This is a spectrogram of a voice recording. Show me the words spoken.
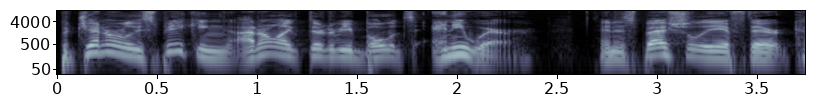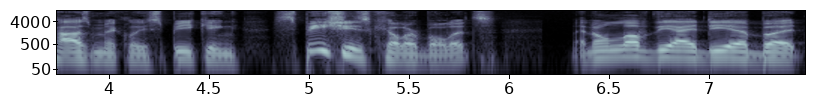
But generally speaking, I don't like there to be bullets anywhere. And especially if they're, cosmically speaking, species killer bullets. I don't love the idea, but,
